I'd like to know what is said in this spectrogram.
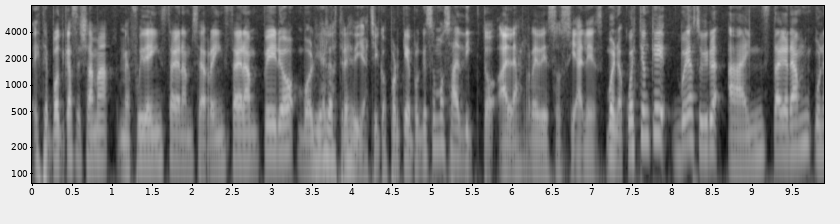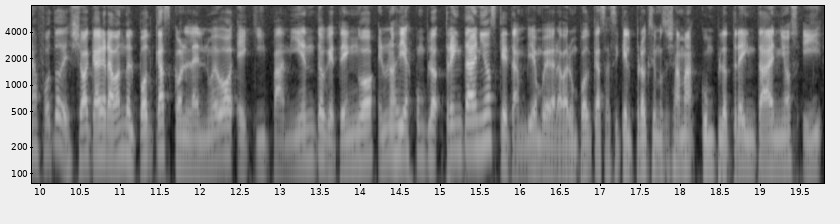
Este podcast se llama Me fui de Instagram, cerré Instagram, pero volví a los tres días, chicos. ¿Por qué? Porque somos adictos a las redes sociales. Bueno, cuestión que voy a subir a Instagram una foto de yo acá grabando el podcast con el nuevo equipamiento que tengo. En unos días cumplo 30 años, que también voy a grabar un podcast, así que el próximo se llama Cumplo 30 años y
